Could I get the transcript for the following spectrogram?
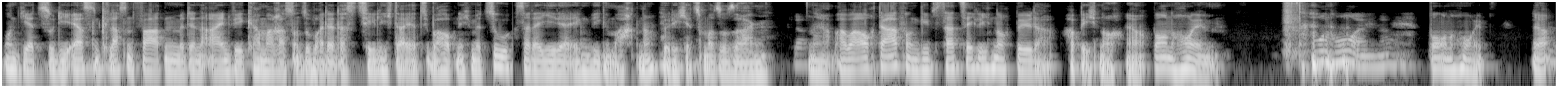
Und jetzt so die ersten Klassenfahrten mit den Einwegkameras und so weiter, das zähle ich da jetzt überhaupt nicht mit zu. Das hat ja jeder irgendwie gemacht, ne? Würde ich jetzt mal so sagen. Ja. ja, aber auch davon gibt es tatsächlich noch Bilder. Hab ich noch. Ja. Bornholm. Bornholm, ne? Bornholm. Ja.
